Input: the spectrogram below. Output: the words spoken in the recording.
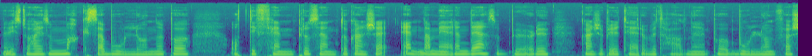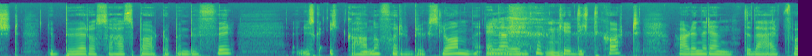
Men hvis du har liksom maksa boliglånet på 85% og kanskje enda mer enn det, så bør du kanskje prioritere å betale ned på boliglån først. Du bør også ha spart opp en buffer du skal ikke ha noe forbrukslån eller mm. kredittkort. Har du en rente der på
